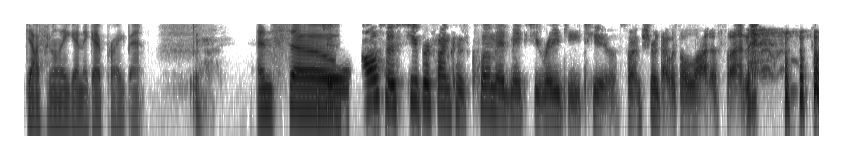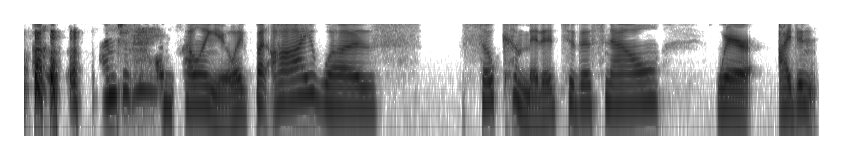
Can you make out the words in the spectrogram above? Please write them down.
definitely going to get pregnant. And so, also super fun because Clomid makes you ragey too. So I'm sure that was a lot of fun. oh, I'm just, I'm telling you, like, but I was so committed to this now where I didn't,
